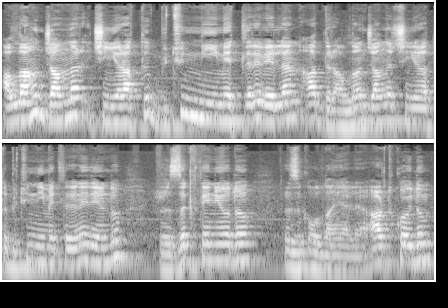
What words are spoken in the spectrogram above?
Allah'ın canlılar için yarattığı bütün nimetlere verilen addır. Allah'ın canlılar için yarattığı bütün nimetlere ne deniyordu? Rızık deniyordu. Rızık olan yerlere artı koydum.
